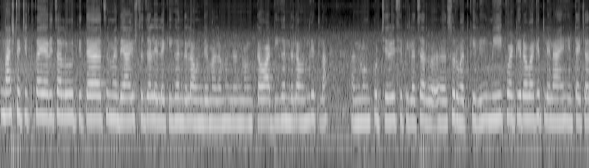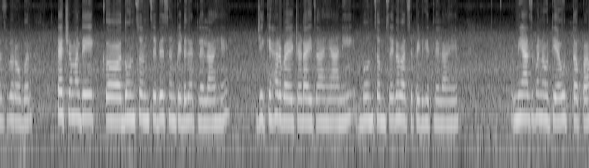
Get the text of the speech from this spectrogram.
नाश्त्याची तयारी चालू होती. त्याचमध्ये आयुष्य झालेलं की गंध लावून दे मला म्हणून. मग तो आधी गंध लावून घेतला आणि मग पुढच्या रेसिपीला चालू सुरुवात केली. मी एक वाटी रवा घेतलेला आहे. त्याच्याचबरोबर त्याच्यामध्ये एक दोन चमचे बेसन पीठ घातलेलं आहे जे की हरभऱ्याच्या डाळीचं आहे आणि दोन चमचे गव्हाचं पीठ घेतलेलं आहे. मी आज बनवते आहे उत्तप्पा.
